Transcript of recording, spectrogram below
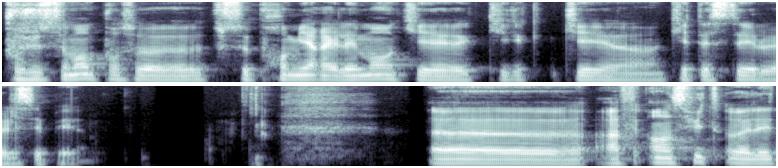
pour justement pour ce, premier élément qui est qui, est euh, qui est testé, le LCP. Euh, ensuite, euh, les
